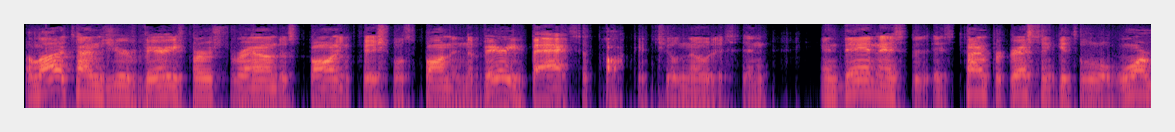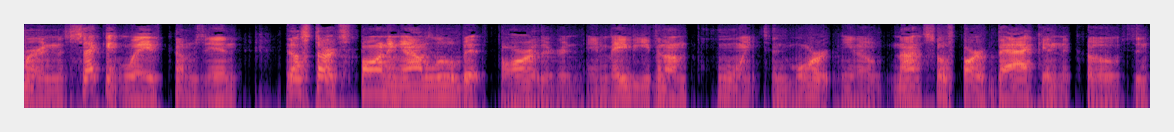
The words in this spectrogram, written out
a lot of times your very first round of spawning fish will spawn in the very backs of pockets. You'll notice and and then as, the, as time progresses and gets a little warmer and the second wave comes in, they'll start spawning out a little bit farther and, and maybe even on points and more, you know, not so far back in the coves. And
